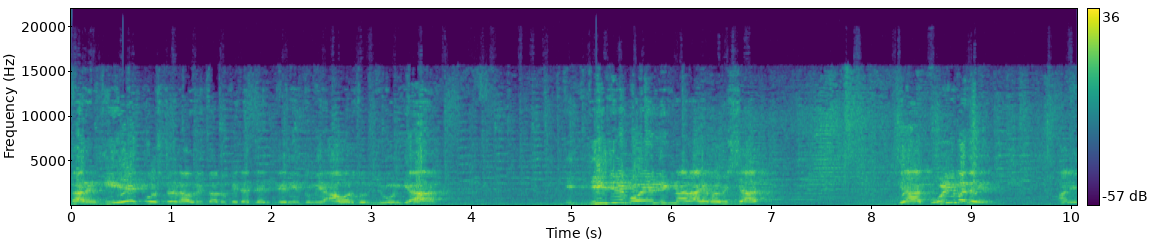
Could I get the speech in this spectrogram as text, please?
कारण की एक गोष्ट रावरी तालुक्याच्या जनतेने तुम्ही आवर्जून लिहून घ्या की ती जी गोळी निघणार आहे भविष्यात त्या गोळीमध्ये आणि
